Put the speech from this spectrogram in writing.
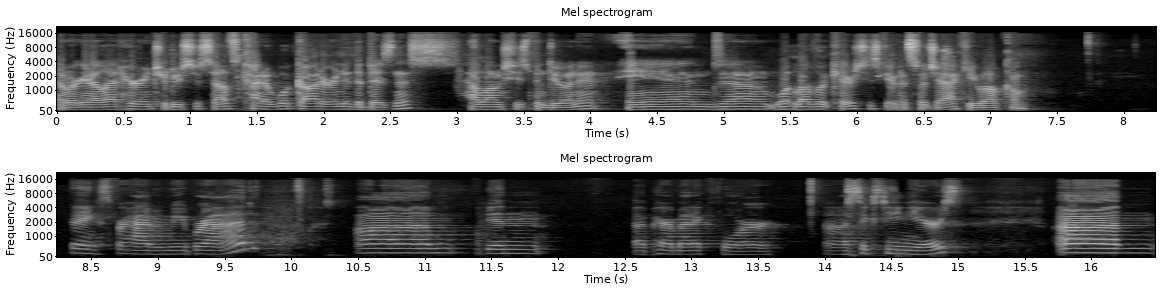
and we're going to let her introduce herself. Kind of what got her into the business, how long she's been doing it, and uh, what level of care she's given. So Jackie, welcome. Thanks for having me, Brad. Um, been a paramedic for uh, 16 years, um,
